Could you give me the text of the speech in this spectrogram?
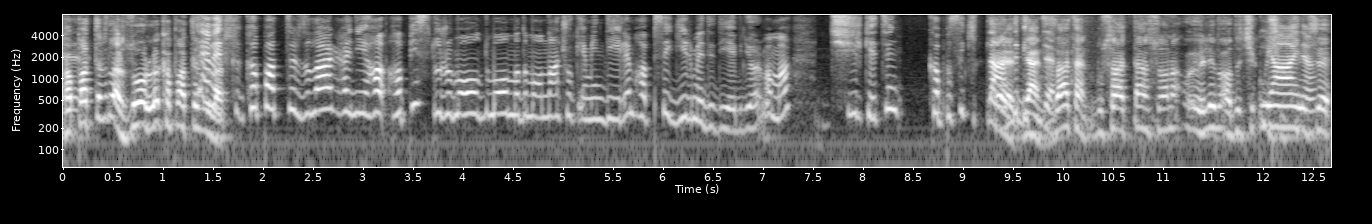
Kapattırdılar. Zorla kapattırdılar. Evet kapattırdılar. Hani ha- hapis durumu oldu mu olmadı mı ondan çok emin değilim. Hapise girmedi diye biliyorum ama şirketin kapısı kilitlendi Evet, bitti. yani zaten bu saatten sonra öyle bir adı çıkmış Yani. ki kimse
